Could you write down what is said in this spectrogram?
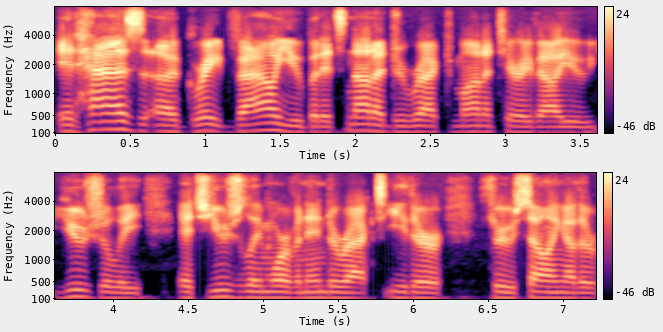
it has a great value but it's not a direct monetary value usually. It's usually more of an indirect either through selling other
